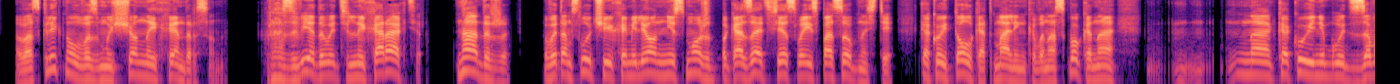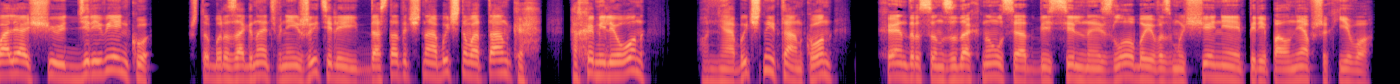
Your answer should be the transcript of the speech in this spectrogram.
— воскликнул возмущенный Хендерсон. «Разведывательный характер! Надо же! В этом случае хамелеон не сможет показать все свои способности. Какой толк от маленького наскока на... на какую-нибудь завалящую деревеньку, чтобы разогнать в ней жителей достаточно обычного танка, а хамелеон... Он не обычный танк, он... Хендерсон задохнулся от бессильной злобы и возмущения, переполнявших его.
